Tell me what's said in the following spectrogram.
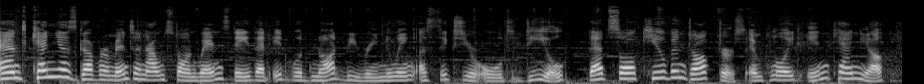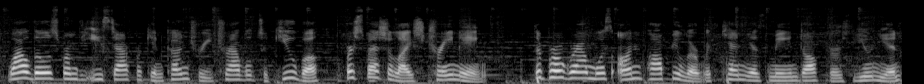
And Kenya's government announced on Wednesday that it would not be renewing a six year old deal that saw Cuban doctors employed in Kenya while those from the East African country traveled to Cuba for specialized training. The program was unpopular with Kenya's main doctors union,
